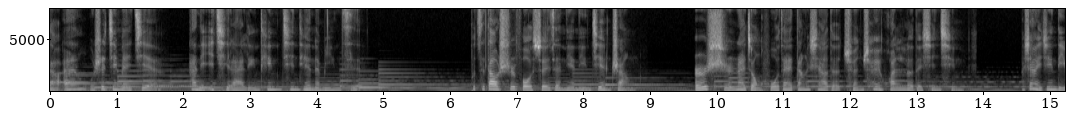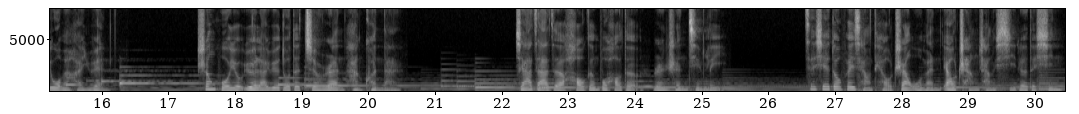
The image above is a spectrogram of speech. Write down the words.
早安，我是金梅姐，和你一起来聆听今天的名字。不知道是否随着年龄渐长，儿时那种活在当下的纯粹欢乐的心情，好像已经离我们很远。生活有越来越多的责任和困难，夹杂着好跟不好的人生经历。这些都非常挑战我们要常常喜乐的心。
